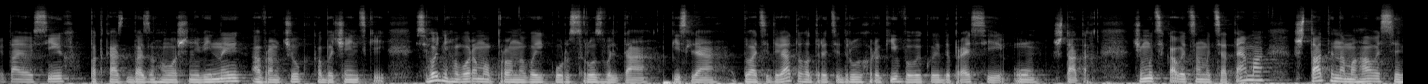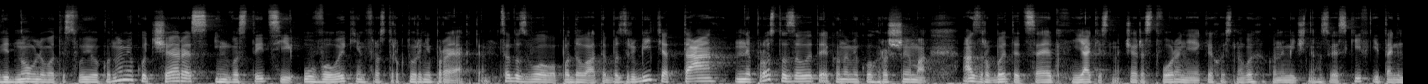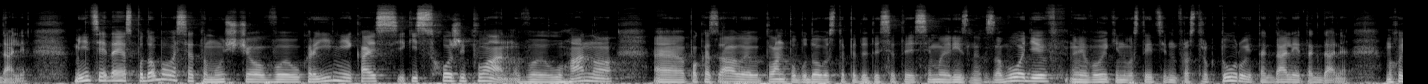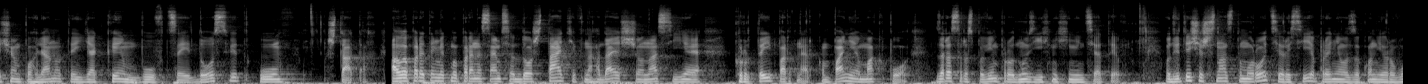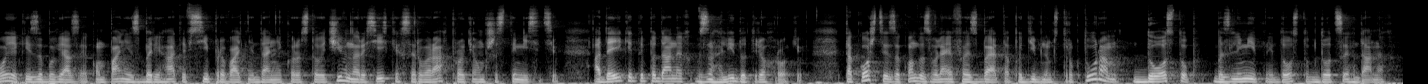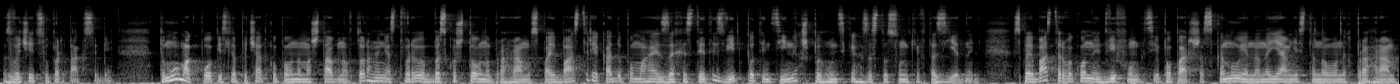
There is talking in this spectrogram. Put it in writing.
Вітаю усіх! Подкаст без оголошення війни. Аврамчук Кабачинський. Сьогодні говоримо про новий курс Рузвельта після 29-32 років Великої депресії у Штатах. Чому цікавить саме ця тема? Штати намагалися відновлювати свою економіку через інвестиції у великі інфраструктурні проекти. Це дозволило подолати безробіття та не просто залити економіку грошима, а зробити це якісно через створення якихось нових економічних зв'язків і так далі. Мені ця ідея сподобалася сталося, тому що в Україні якась якийсь схожий план. В Лугано е, показали план побудови 157 різних заводів, е, великі інвестиції в інфраструктуру і так далі. і так далі. Ми хочемо поглянути, яким був цей досвід у Штатах. Але перед тим як ми перенесемося до штатів, нагадаю, що у нас є крутий партнер компанія МакПо. Зараз розповім про одну з їхніх ініціатив. У 2016 році Росія прийняла закон Ярової, який зобов'язує компанії зберігати всі приватні дані користувачів на російських серверах протягом 6 місяців, а деякі типи даних взагалі до 3 років. Також цей закон дозволяє ФСБ та подібним структурам доступ, безлімітний доступ до цих даних. Звучить супер так собі. Тому МакПо після початку повномасштабного вторгнення створили безкоштовну програму програму SpyBuster, яка допомагає захиститись від потенційних шпигунських застосунків та з'єднань. SpyBuster виконує дві функції: по-перше, сканує на наявність встановлених програм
